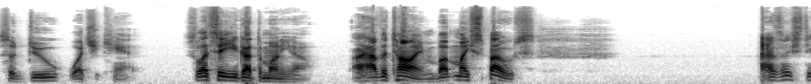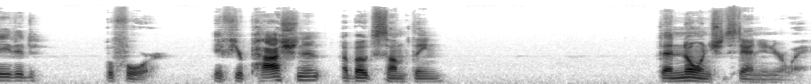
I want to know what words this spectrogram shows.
So do what you can. So let's say you got the money now. I have the time, but my spouse, as I stated before, if you're passionate about something, then no one should stand in your way.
